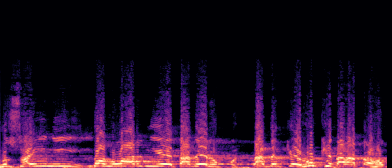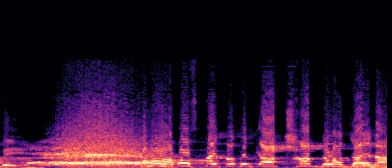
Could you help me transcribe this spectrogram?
হুসাইনি তলোয়ার নিয়ে তাদের তাদেরকে রুখে দাঁড়াতে হবে। কোন অবস্থায় তাদেরকে আর ছাড় দেওয়া যায় না।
